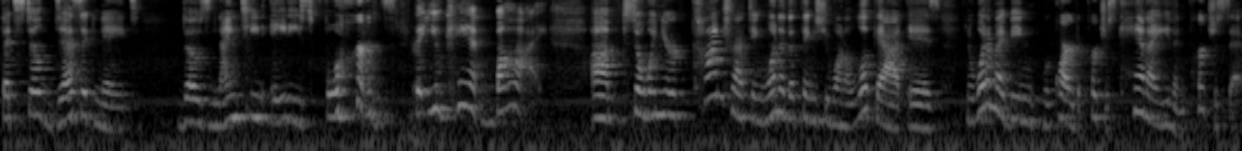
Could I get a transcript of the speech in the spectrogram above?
that still designate those 1980s forms that you can't buy. Um, so when you're contracting, one of the things you want to look at is, you know, what am I being required to purchase? Can I even purchase it?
